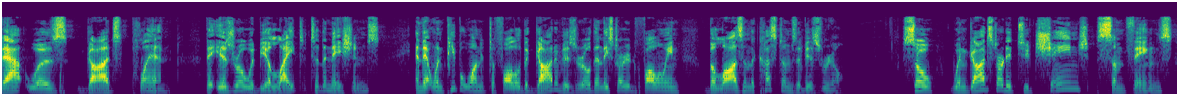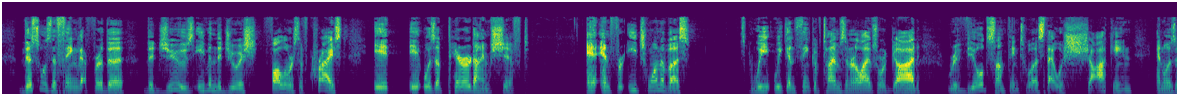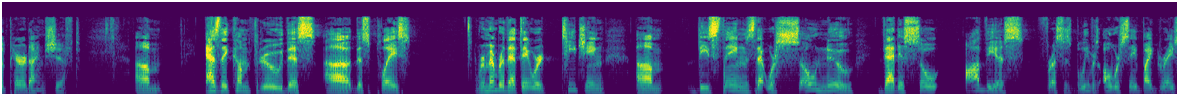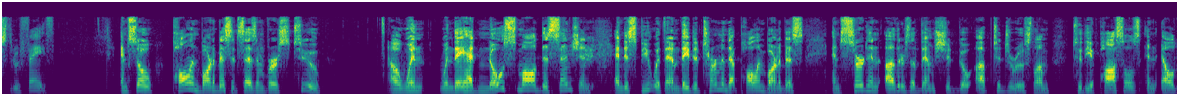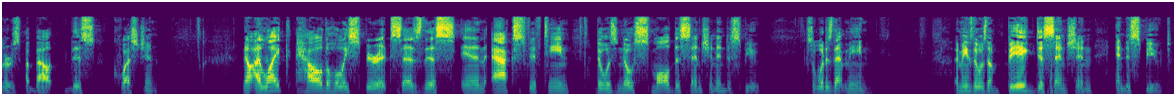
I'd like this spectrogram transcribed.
that was God's plan that Israel would be a light to the nations, and that when people wanted to follow the God of Israel, then they started following the laws and the customs of Israel. So when God started to change some things, this was a thing that for the, the Jews, even the Jewish followers of Christ, it, it was a paradigm shift. And, and for each one of us, we, we can think of times in our lives where God revealed something to us that was shocking and was a paradigm shift. Um, as they come through this uh, this place, remember that they were teaching um, these things that were so new that is so obvious for us as believers. Oh, we're saved by grace through faith. And so Paul and Barnabas, it says in verse two, uh, when when they had no small dissension and dispute with them, they determined that Paul and Barnabas and certain others of them should go up to Jerusalem to the apostles and elders about this question. Now, I like how the Holy Spirit says this in Acts 15 there was no small dissension and dispute. So, what does that mean? That means there was a big dissension and dispute.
